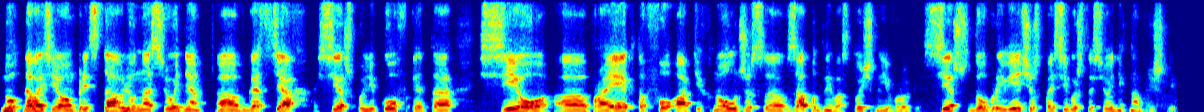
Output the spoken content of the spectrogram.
Ну, давайте я вам представлю. У нас сегодня а, в гостях Серж Поляков. Это SEO а, проекта For Art Technologies а, в Западной и Восточной Европе. Серж, добрый вечер. Спасибо, что сегодня к нам пришли.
